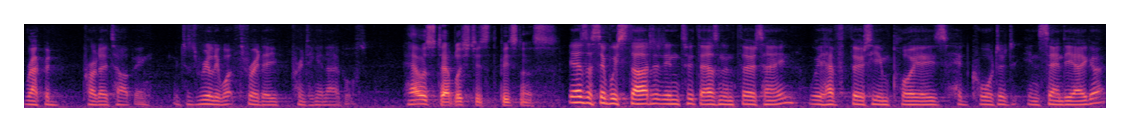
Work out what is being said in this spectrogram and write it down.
rapid prototyping, which is really what 3D printing enables. How established is the business? Yeah, as I said, we started in 2013. We have 30 employees headquartered in San Diego.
